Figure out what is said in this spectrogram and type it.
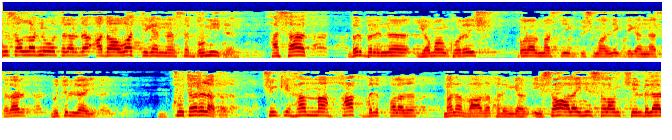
insonlarni o'rtalarida adovat degan narsa bo'lmaydi. Hasad bir birini yomon ko'rish ko'rolmaslik dushmanlik degan narsalar butunlay ko'tariladi. Chunki hamma haq bilib qoladi. Mana va'da qilingan iso alayhissalom keldilar.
